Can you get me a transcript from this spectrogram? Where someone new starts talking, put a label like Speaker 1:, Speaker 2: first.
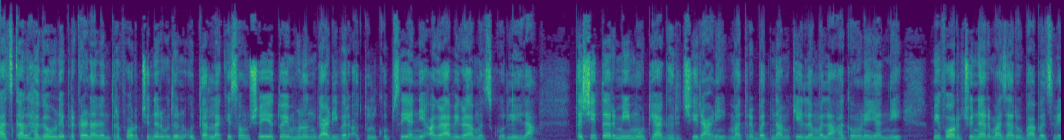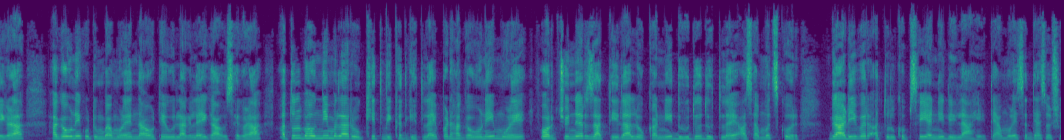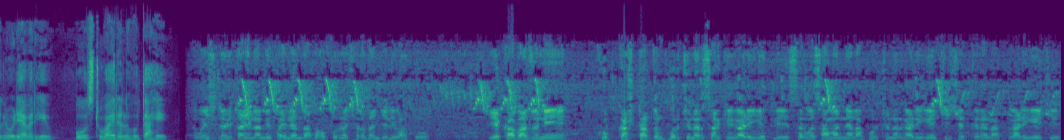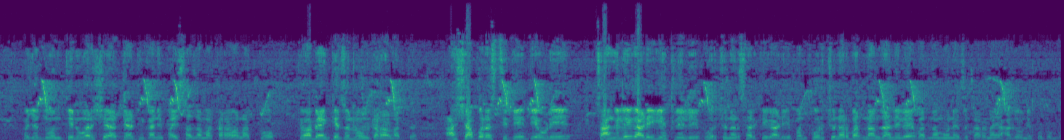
Speaker 1: आजकाल हगवणे प्रकरणानंतर फॉर्च्युनरमधून उतरला की संशय येतोय म्हणून गाडीवर अतुल खुपसे यांनी आगळा वेगळा मजकूर लिहिला. तशी तर मी मोठ्या घरची राणी मात्र बदनाम केलं मला हगवणे यांनी. मी फॉर्च्युनर माझा रुबाबच वेगळा. हगवणे कुटुंबामुळे नाव ठेवू लागलंय गाव सगळा. अतुल भाऊंनी मला रोखीत विकत घेतलाय पण हगवणेमुळे फॉर्च्युनर जातीला लोकांनी धुधू धुतलंय असा मजकूर गाडीवर अतुल खुपसे यांनी लिहिला आहे. त्यामुळे सध्या सोशल मीडियावर ही पोस्ट व्हायरल होत आहे.
Speaker 2: वैष्णवी ताईला मी पहिल्यांदा भावपूर्ण श्रद्धांजली वाहतो. एका बाजूनी खूप कष्टातून फॉर्च्युनर सारखी गाडी घेतली. सर्वसामान्याला फॉर्च्युनर गाडी घ्यायची शेतकऱ्याला गाडी घ्यायची. म्हणजे दोन तीन वर्ष त्या ठिकाणी पैसा जमा करावा लागतो किंवा बँकेचं लोन करावं लागतं. अशा परिस्थितीत एवढी चांगली गाडी घेतलेली फॉर्च्युनर सारखी गाडी. पण फॉर्च्युनर बदनाम झालेली आहे. बदनाम होण्याचं कारण आहे हागवणे कुटुंब.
